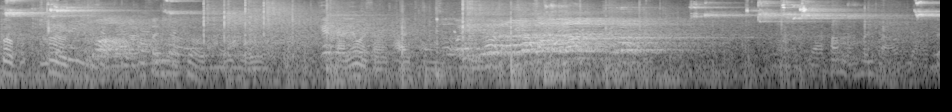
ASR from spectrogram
不過不過兩分一之後因为等得太痛了廿三兩分炒廿四。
